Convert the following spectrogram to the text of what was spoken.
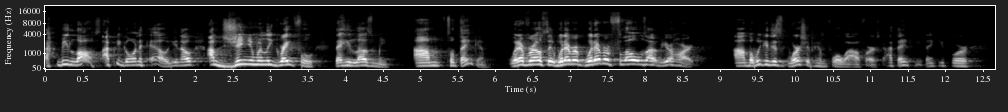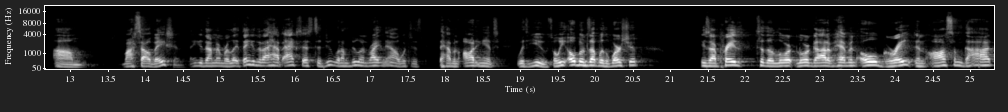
I'd be lost. I'd be going to hell. You know, I'm genuinely grateful that He loves me. Um, so thank Him. Whatever else, whatever whatever flows out of your heart. Um, but we can just worship Him for a while first. God, thank you. Thank you for um, my salvation. Thank you that I'm Thank you that I have access to do what I'm doing right now, which is to have an audience with you. So He opens up with worship. He's I pray to the Lord, Lord God of heaven, oh great and awesome God.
